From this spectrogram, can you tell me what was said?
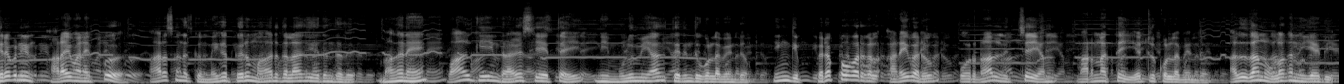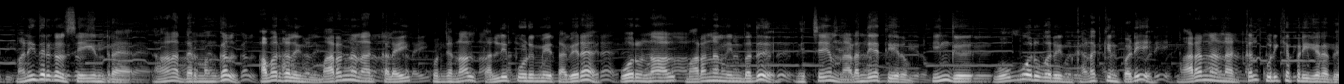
இறைவனின் அரவணைப்பு அரசனுக்கு மிக பெரும் ஆறுதலாக இருந்தது. மகனே வாழ்க்கையின் ரகசியத்தை நீ முழுமையாக தெரிந்து கொள்ள வேண்டும். இங்கு பிறப்பவர்கள் அனைவரும் ஒரு நாள் நிச்சயம் மரணத்தை ஏற்றுக்கொள்ள வேண்டும். அதுதான் உலக நியதி. மனிதர்கள் செய்கின்ற தான தர்மங்கள் அவர்களின் மரண நாட்களை கொஞ்ச நாள் தள்ளி போடுமே தவிர ஒரு நாள் மரணம் என்பது நிச்சயம் நடந்தே தீரும். இங்கு ஒவ்வொருவரின் கணக்கின் கணக்கின்படி மரண நாட்கள் குறிக்கப்படுகிறது.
